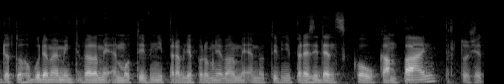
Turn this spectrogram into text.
Do toho budeme mít velmi emotivní, pravděpodobně velmi emotivní prezidentskou kampaň, protože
